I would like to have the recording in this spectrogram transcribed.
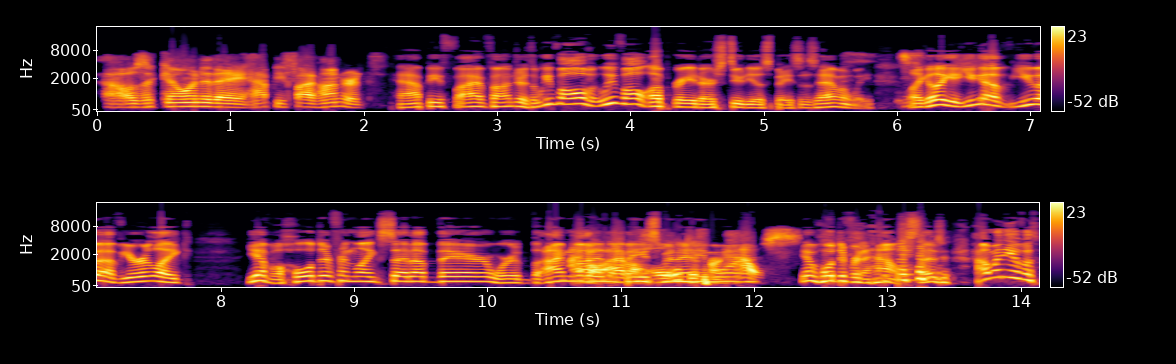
How's it going today? Happy 500th. Happy 500th. We've all we've all upgraded our studio spaces, haven't we? Like, look, you have you have your like you have a whole different like setup there where I'm not a- in the a basement anymore. house. You have a whole different house. How many of us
